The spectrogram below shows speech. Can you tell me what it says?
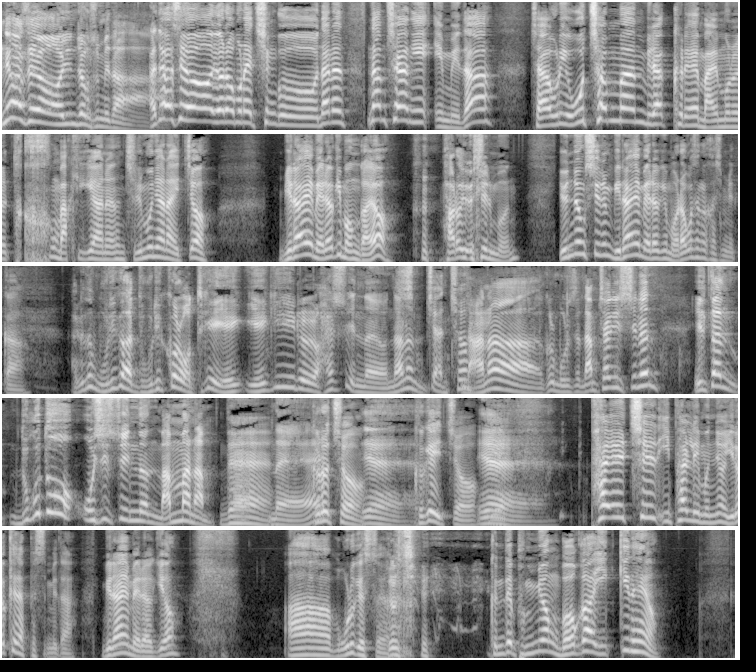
안녕하세요 윤정수입니다. 안녕하세요, 여러분의 친구. 나는 남창희입니다. 자, 우리 5천만 미라클의 말문을 턱 막히게 하는 질문이 하나 있죠. 미라의 매력이 뭔가요? 바로 이 질문. 윤정 씨는 미라의 매력이 뭐라고 생각하십니까? 아, 근데 우리가 우리 걸 어떻게 얘- 얘기를 할 수 있나요? 나는 쉽지 않죠? 나나 그걸 모르겠어요. 남창희 씨는 일단 누구도 오실 수 있는 만만함. 네. 네. 그렇죠. 예. 그게 있죠. 예. 8728님은요, 이렇게 답했습니다. 미라의 매력이요? 아, 모르겠어요. 그렇지. 근데 분명 뭐가 있긴 해요.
